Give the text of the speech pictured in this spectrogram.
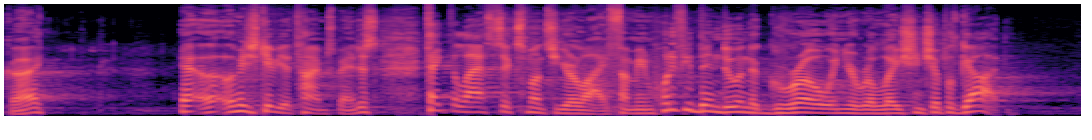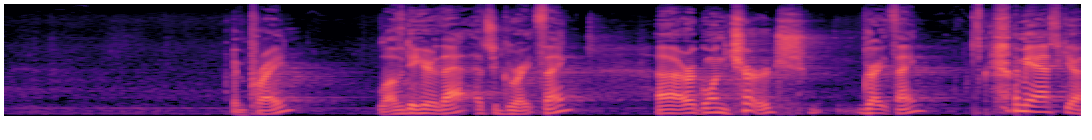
okay? Yeah, uh, let me just give you a time span. Just take the last six months of your life. I mean, what have you been doing to grow in your relationship with God? Been praying? Love to hear that. That's a great thing. Uh, or going to church? Great thing. Let me ask you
